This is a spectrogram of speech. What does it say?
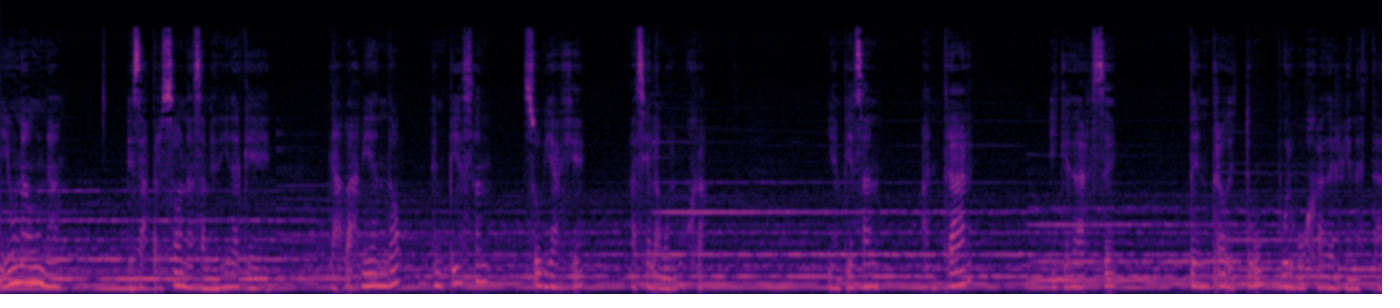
Y una a una, esas personas a medida que las vas viendo, empiezan su viaje hacia la burbuja y empiezan a entrar y quedarse dentro de tu burbuja del bienestar.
